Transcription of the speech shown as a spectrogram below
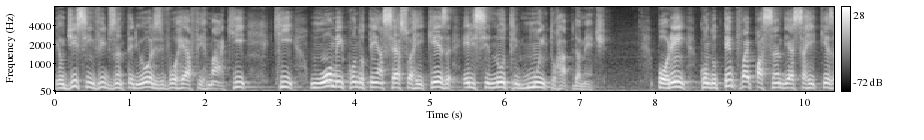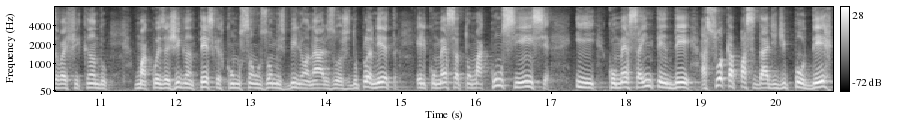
Eu disse em vídeos anteriores e vou reafirmar aqui que um homem, quando tem acesso à riqueza, ele se nutre muito rapidamente. Porém, quando o tempo vai passando e essa riqueza vai ficando uma coisa gigantesca, como são os homens bilionários hoje do planeta, ele começa a tomar consciência e começa a entender a sua capacidade de poder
